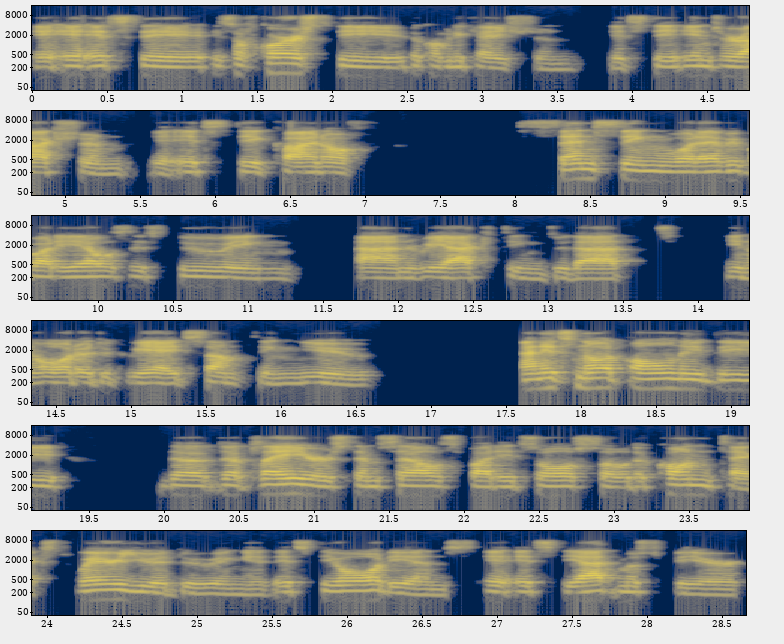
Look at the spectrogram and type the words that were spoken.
It, it's the it's of course the the communication. It's the interaction. It's the kind of sensing what everybody else is doing and reacting to that in order to create something new. And it's not only the the the players themselves, but it's also the context where you're doing it. It's the audience. It, it's the atmosphere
